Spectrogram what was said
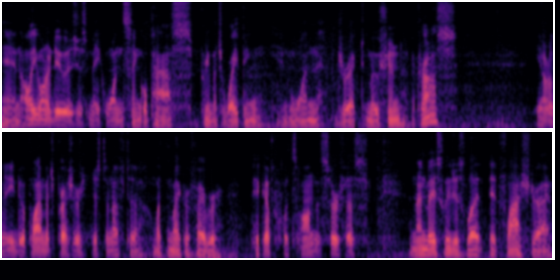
And all you want to do is just make one single pass, pretty much wiping in one direct motion across. You don't really need to apply much pressure, just enough to let the microfiber pick up what's on the surface. And then basically just let it flash dry.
